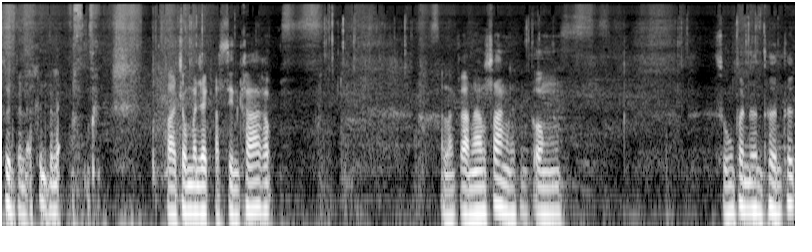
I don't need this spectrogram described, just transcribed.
ขึ้นไปแล้วขึ้นไปแล้วพาชมบรรยากาศสินค้าครับอลังการงานสร้างเลยเป็นกอง สูงพะเนินเทินทึก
